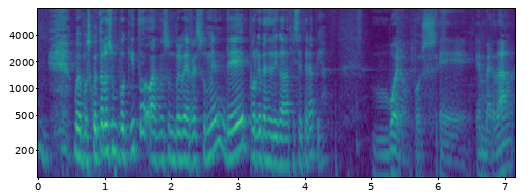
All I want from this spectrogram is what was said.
Bueno, pues cuéntanos un poquito, haznos un breve resumen de por qué te has dedicado a la fisioterapia. Bueno, pues eh, en verdad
